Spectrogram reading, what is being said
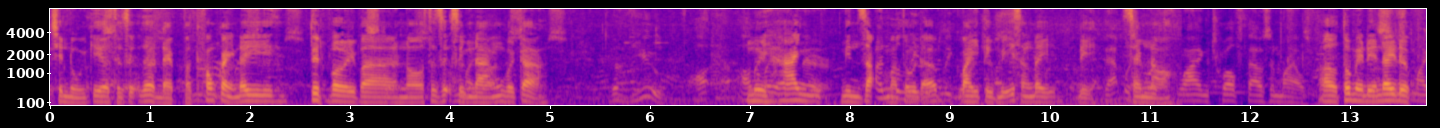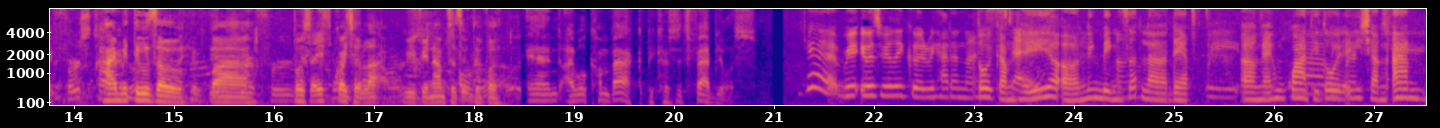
trên núi kia thật sự rất là đẹp và phong cảnh đây tuyệt vời và nó thật sự xứng đáng với cả 12.000 dặm mà tôi đã bay từ Mỹ sang đây để xem nó. À, tôi mới đến đây được 24 giờ và tôi sẽ quay trở lại vì Việt Nam thật sự tuyệt vời. Tôi cảm thấy ở Ninh Bình rất là đẹp. À, ngày hôm qua thì tôi đã đi Tràng An.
